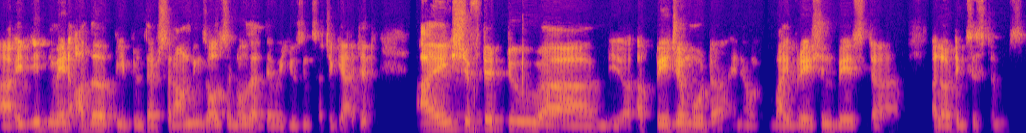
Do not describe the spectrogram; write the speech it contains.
uh, it, it made other people, their surroundings also know that they were using such a gadget. I shifted to uh, a pager motor, you know, vibration based uh, alerting systems.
